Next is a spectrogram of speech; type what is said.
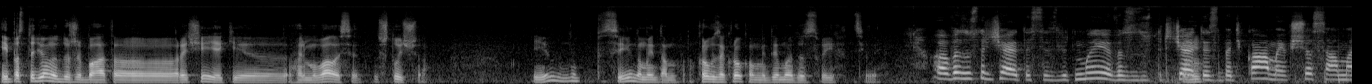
І по стадіону дуже багато речей, які е, гальмувалися штучно. І ну, все рівно ми там крок за кроком йдемо до своїх цілей. Ви зустрічаєтеся з людьми, ви зустрічаєтесь з батьками. Якщо саме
